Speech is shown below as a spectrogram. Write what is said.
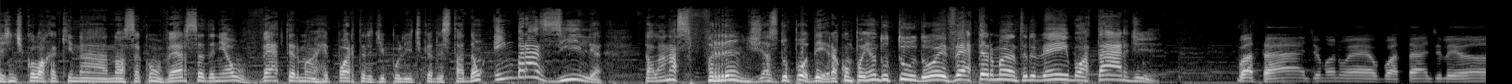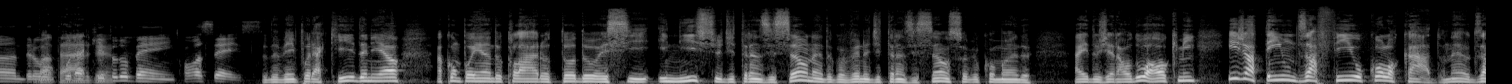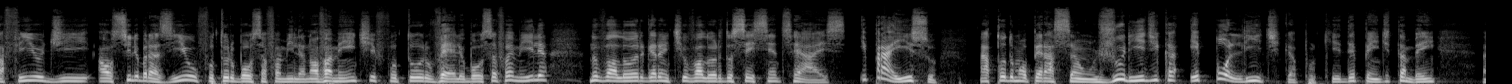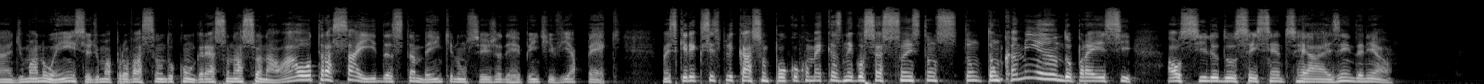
que a gente coloca aqui na nossa conversa, Daniel Vetterman, repórter de política do Estadão em Brasília. Tá lá nas franjas do poder, acompanhando tudo. Oi, Vetterman, tudo bem? Boa tarde. Boa tarde, Emanuel. Boa tarde, Leandro. Boa tarde. Por aqui tudo bem com vocês? Tudo bem por aqui, Daniel. Acompanhando, claro, todo esse início de transição, né, do governo de transição sob o comando aí do Geraldo Alckmin e já tem um desafio colocado, né? O desafio de Auxílio Brasil, futuro Bolsa Família novamente, futuro velho Bolsa Família, no valor, garantir o valor dos 600 reais. E para isso, há toda uma operação jurídica e política, porque depende também uh, de uma anuência, de uma aprovação do Congresso Nacional. Há outras saídas também que não seja, de repente, via PEC mas queria que você explicasse um pouco como é que as negociações estão caminhando para esse auxílio dos 600 reais, hein, Daniel?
